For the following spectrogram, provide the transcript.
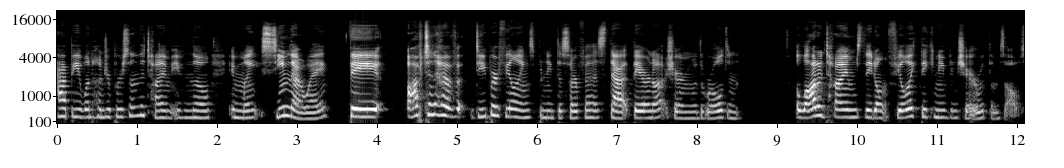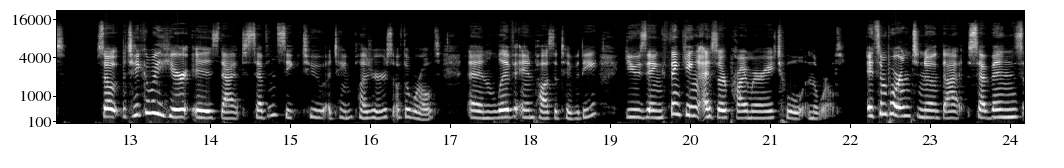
happy 100% of the time, even though it might seem that way. They often have deeper feelings beneath the surface that they are not sharing with the world, and a lot of times they don't feel like they can even share with themselves. So, the takeaway here is that sevens seek to attain pleasures of the world and live in positivity using thinking as their primary tool in the world. It's important to note that sevens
